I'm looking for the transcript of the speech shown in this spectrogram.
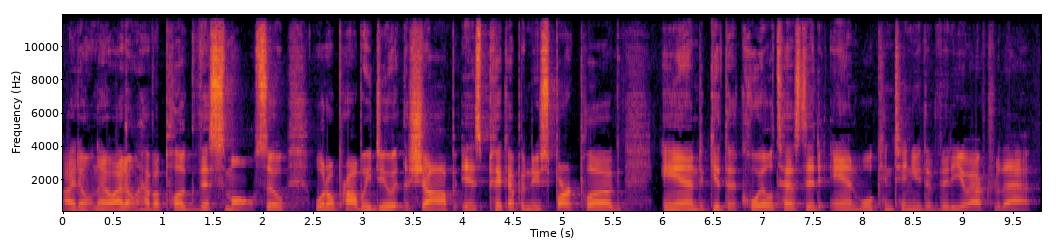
I don't know. I don't have a plug this small. So what I'll probably do at the shop is pick up a new spark plug and get the coil tested and we'll continue the video after that.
